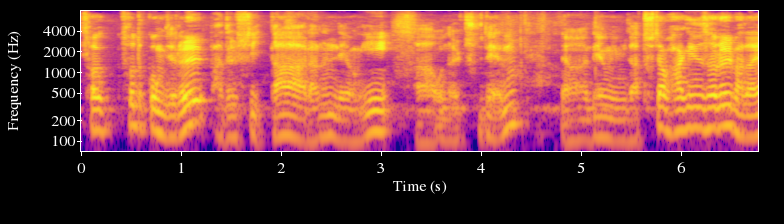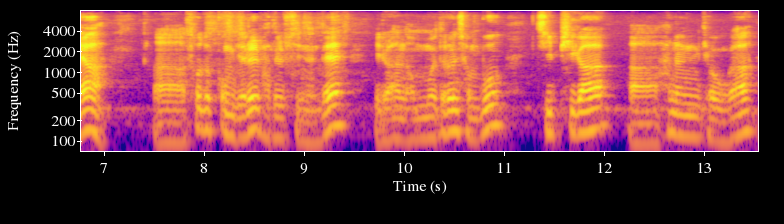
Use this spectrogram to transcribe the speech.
소, 득공제를 받을 수 있다라는 내용이 어, 오늘 주된 어, 내용입니다. 투자 확인서를 받아야 어, 소득공제를 받을 수 있는데 이러한 업무들은 전부 GP가 어, 하는 경우가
